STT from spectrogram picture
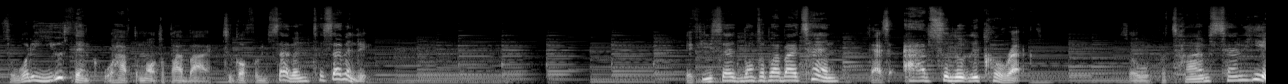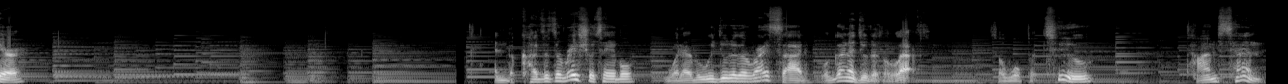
So what do you think we'll have to multiply by to go from 7 to 70? If you said multiply by 10, that's absolutely correct. So we'll put times 10 here. And because it's a ratio table, whatever we do to the right side, we're going to do to the left. So we'll put 2 times 10.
